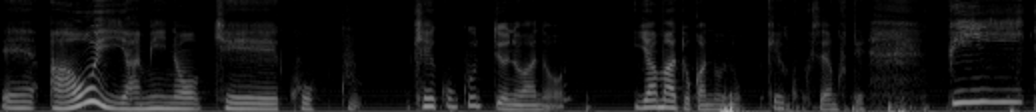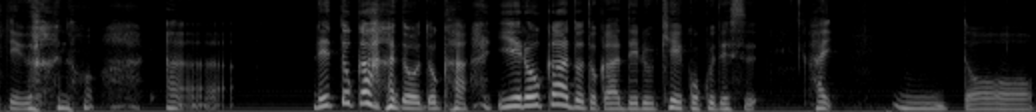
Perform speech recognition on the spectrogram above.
えー青い闇の渓谷渓谷っていうのはあの山とかの渓谷じゃなくてピーっていうあのあレッドカードとかイエローカードとか出る渓谷です。はい。うんと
